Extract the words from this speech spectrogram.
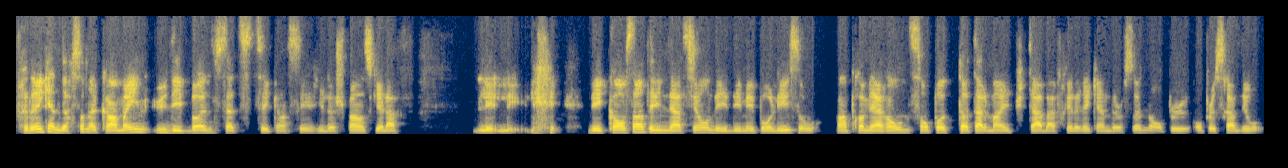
Frédéric Anderson a quand même eu des bonnes statistiques en série. Là. Je pense que la, les, constantes éliminations des, des Maple Leafs en première ronde ne sont pas totalement imputables à Frédéric Anderson. On peut, on peut se ramener au,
